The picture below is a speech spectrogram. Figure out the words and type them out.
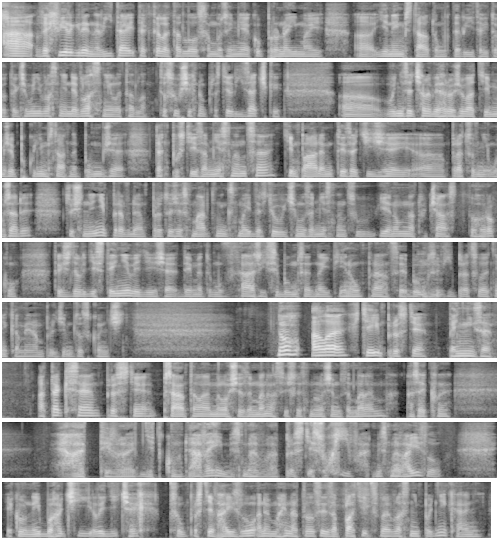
A ve chvíli, kdy nelítají, tak to letadlo samozřejmě jako pronajímají uh, jiným státům, který lítají to. Takže oni vlastně nevlastní letadla. To jsou všechno prostě lízačky. Uh, oni začali vyhrožovat tím, že pokud jim stát nepomůže, tak pustí zaměstnance, tím pádem ty zatížejí uh, pracovní úřady, což není pravda, protože Smartwings mají drtivou většinu zaměstnanců jenom na tu část toho roku. Takže ty lidi stejně vědí, že dejme tomu v září si budou muset najít jinou práci, budou mm-hmm. muset jít pracovat někam jinam, protože jim to skončí. No, ale chtějí prostě peníze. A tak se prostě přátelé Miloše Zemana sešli s Milošem Zemanem a řekli, ale ty vole, dětku, dávej, my jsme vole, prostě suchý, vole, my jsme v hajzlu. Jako nejbohatší lidi Čech jsou prostě v hajzlu a nemají na to si zaplatit své vlastní podnikání.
